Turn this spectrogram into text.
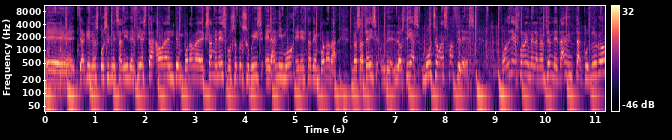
eh, ya que no es posible salir de fiesta, ahora en temporada de exámenes, vosotros subís el ánimo en esta temporada. Nos hacéis eh, los días mucho más fáciles. ¿Podrías ponerme la canción de Danza Kuduro?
